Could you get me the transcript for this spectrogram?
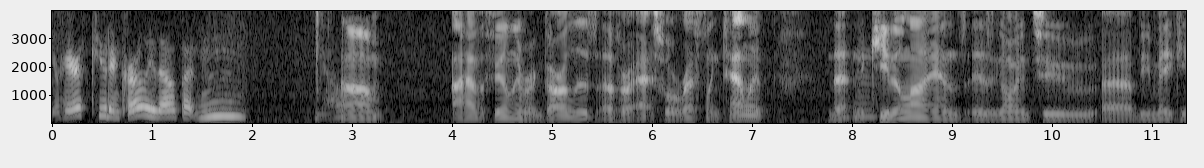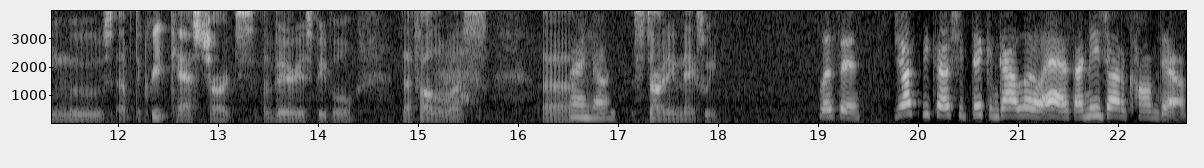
Your hair is cute and curly though, but mm, have a feeling, regardless of her actual wrestling talent, that Nikita Lyons is going to uh, be making moves up the Creepcast charts of various people that follow us uh, I know. starting next week. Listen, just because she thick and got a little ass, I need y'all to calm down.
